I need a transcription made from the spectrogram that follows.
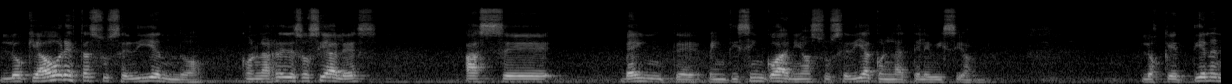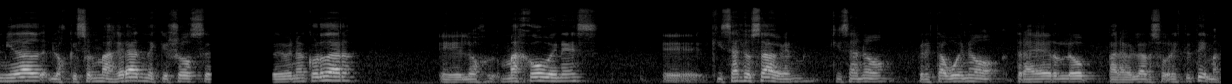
Lo que ahora está sucediendo con las redes sociales hace 20, 25 años sucedía con la televisión. Los que tienen mi edad, los que son más grandes que yo se deben acordar, eh, los más jóvenes eh, quizás lo saben, quizás no, pero está bueno traerlo para hablar sobre este tema.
